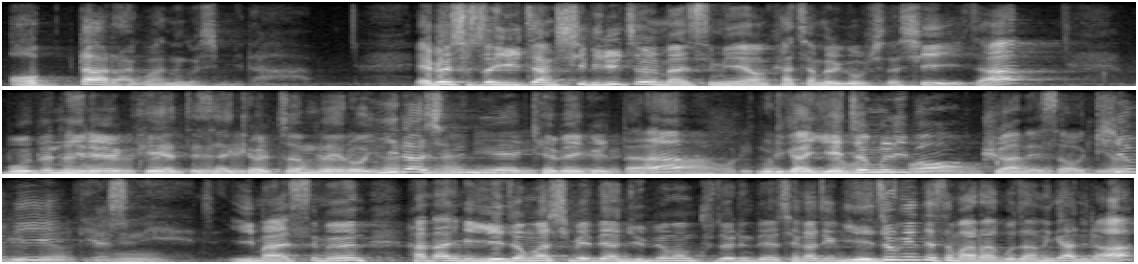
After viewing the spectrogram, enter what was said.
없다라고 하는 것입니다. 에베소서 1장 11절 말씀이에요. 같이 한번 읽어봅시다. 시작. 모든 일을 그의 뜻의 결정대로 일하시는 이의 계획을 따라 우리가 예정을 입어 그 안에서 기업이 되었으니 이 말씀은 하나님의 예정하심에 대한 유명한 구절인데요. 제가 지금 예정에 대해서 말하고자 하는 게 아니라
